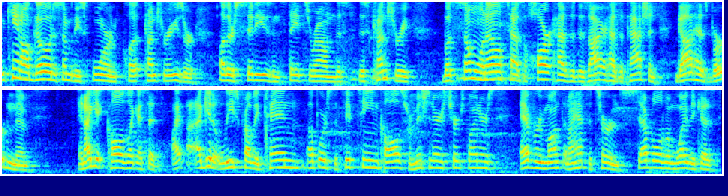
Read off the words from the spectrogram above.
We can't all go to some of these foreign cl- countries or other cities and states around this, this country but someone else has a heart, has a desire, has a passion. God has burdened them. And I get calls, like I said, I, I get at least probably 10, upwards to 15 calls from missionaries, church planners every month, and I have to turn several of them away because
